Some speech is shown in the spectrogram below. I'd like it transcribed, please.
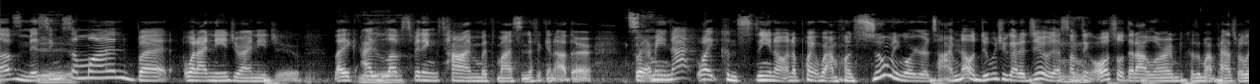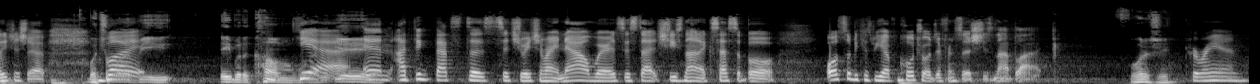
love missing Yeah. someone, but when I need you, I need you. Like I love spending time with my significant other. But I mean, not like cons- you know, in a point where I'm consuming all your time. No, do what you got to do. Mm-hmm. That's something also that I learned because of my past relationship. But you want to be able to come. when- Yeah, and I think that's the situation right now where it's just that she's not accessible. Also, because we have cultural differences, she's not black, what is she? Korean.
